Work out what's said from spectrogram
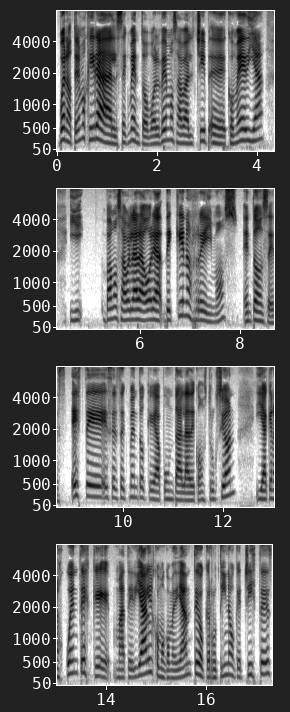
Bueno, tenemos que ir al segmento. Volvemos a Valchip eh, Comedia y vamos a hablar ahora de qué nos reímos. Entonces, este es el segmento que apunta a la deconstrucción y a que nos cuentes qué material como comediante o qué rutina o qué chistes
